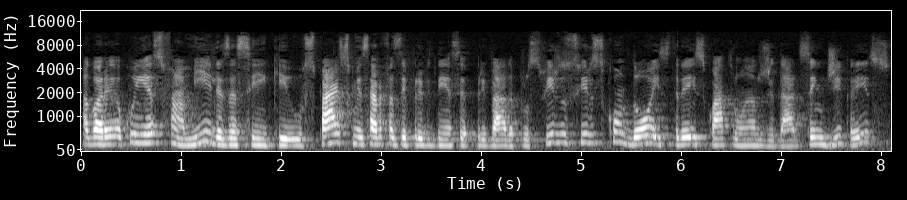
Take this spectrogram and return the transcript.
Agora, eu conheço famílias assim que os pais começaram a fazer previdência privada para os filhos, os filhos com dois, três, quatro anos de idade. Você indica isso?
